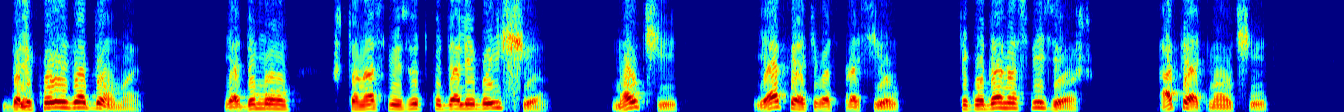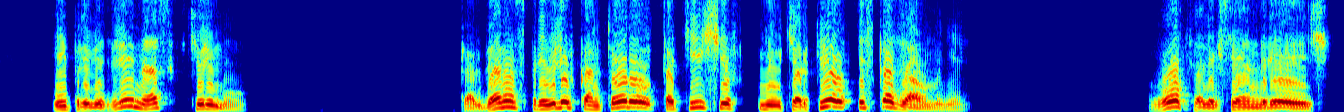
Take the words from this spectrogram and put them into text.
"Далеко ли до дома?" Я думал, что нас везут куда-либо еще. Молчит. Я опять его спросил: "Ты куда нас везешь?» Опять молчит. И привезли нас в тюрьму. Когда нас привели в контору, Татищев не утерпел и сказал мне: "Вот, Алексей Андреевич,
